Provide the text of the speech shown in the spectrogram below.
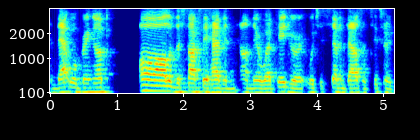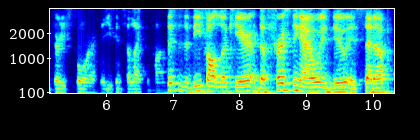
And that will bring up all of the stocks they have in, on their webpage, or which is 7,634 that you can select upon. This is a default look here. The first thing I always do is set up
